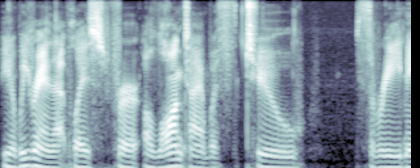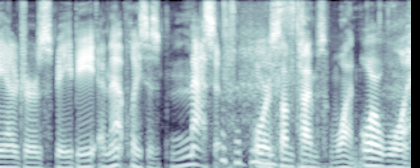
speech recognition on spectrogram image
you know, we ran that place for a long time with two, three managers maybe, and that place is massive. It's a beast. Or sometimes one. or one,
